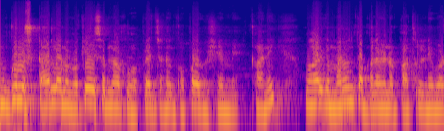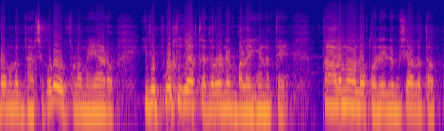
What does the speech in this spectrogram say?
ముగ్గురు స్టార్లను ఒకే సినిమాకు ఒప్పించడం గొప్ప విషయమే. కానీ వారికి మరింత బలమైన పాత్రలు ఇవ్వడంలో దర్శకుడు విఫలమయ్యాడు. ఇది పూర్తిగా కథలోని బలహీనతే. ప్రారంభంలో కొన్ని నిమిషాలు తప్ప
